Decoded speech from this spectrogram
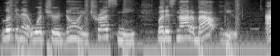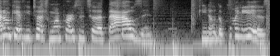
looking at what you're doing. Trust me, but it's not about you. I don't care if you touch one person to a thousand. You know, the point is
